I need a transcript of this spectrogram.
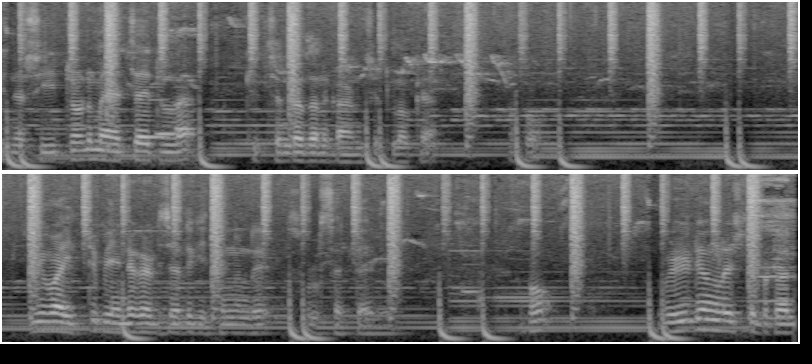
പിന്നെ സീറ്റിനോട് മാച്ച് ആയിട്ടുള്ള കിച്ചന്റെ ഇതാണ് കാണിച്ചിട്ടുള്ളതൊക്കെ. അപ്പോൾ ഈ വൈറ്റ് പെയിന്റൊക്കെ അടിച്ചിട്ട് കിച്ചൺ ഉണ്ട് ഫുൾ സെറ്റായിരുന്നു അപ്പോൾ വീഡിയോ നിങ്ങൾ ഇഷ്ടപ്പെട്ടാൽ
